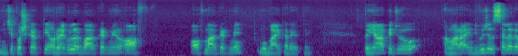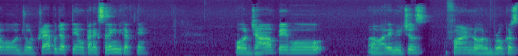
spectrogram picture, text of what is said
नीचे पुश करते हैं और रेगुलर मार्केट में और ऑफ़ ऑफ़ मार्केट में वो बाय कर रहे होते हैं। तो यहाँ पे जो हमारा इंडिविजुअल सेलर है, वो जो ट्रैप हो जाते हैं, वो पैनिक सेलिंग भी करते हैं। और जहाँ पे वो हमारे म्यूचुअल्स फंड और ब्रोकर्स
